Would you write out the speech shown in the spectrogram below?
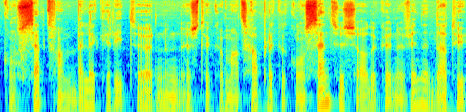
concept van billijke return een, een maatschappelijke consensus zouden kunnen vinden, dat u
